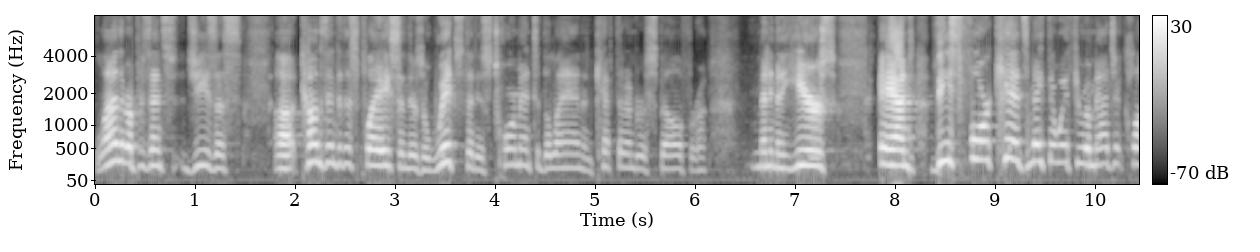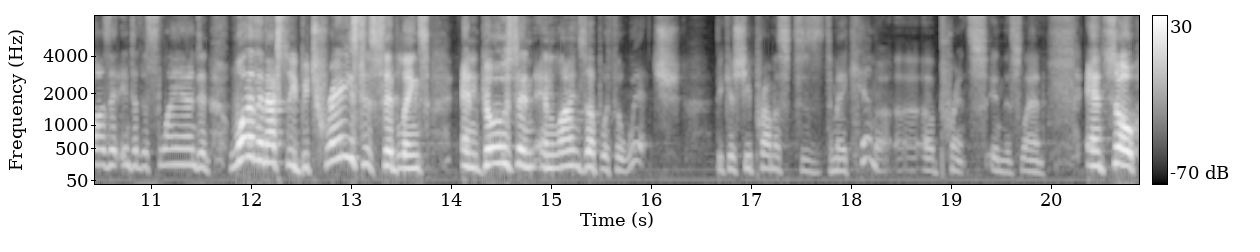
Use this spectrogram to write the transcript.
lion that represents Jesus uh, comes into this place, and there's a witch that has tormented the land and kept it under a spell for many, many years. And these four kids make their way through a magic closet into this land, and one of them actually betrays his siblings and goes and, and lines up with the witch because she promises to make him a, a, prince in this land. And so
